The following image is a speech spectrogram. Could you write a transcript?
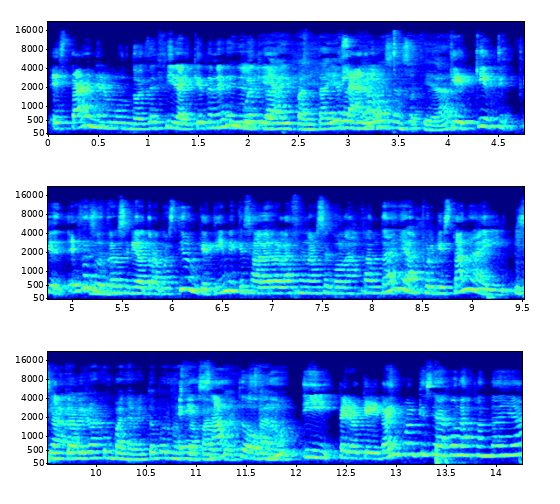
está en el mundo. Es decir, hay que tener en, En cuenta. que hay pantallas Claro. en sociedad. Que, que- que- esa es otra, sería otra cuestión, que tiene que saber relacionarse con las pantallas, porque están ahí. Y O sea, tiene que haber un acompañamiento por nuestra parte. Exacto. ¿no? Y, pero que da igual que sea con las pantallas,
